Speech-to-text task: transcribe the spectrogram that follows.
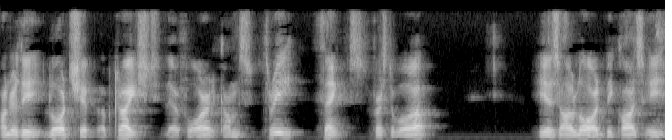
Under the lordship of Christ, therefore, comes three things. First of all, he is our Lord because he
